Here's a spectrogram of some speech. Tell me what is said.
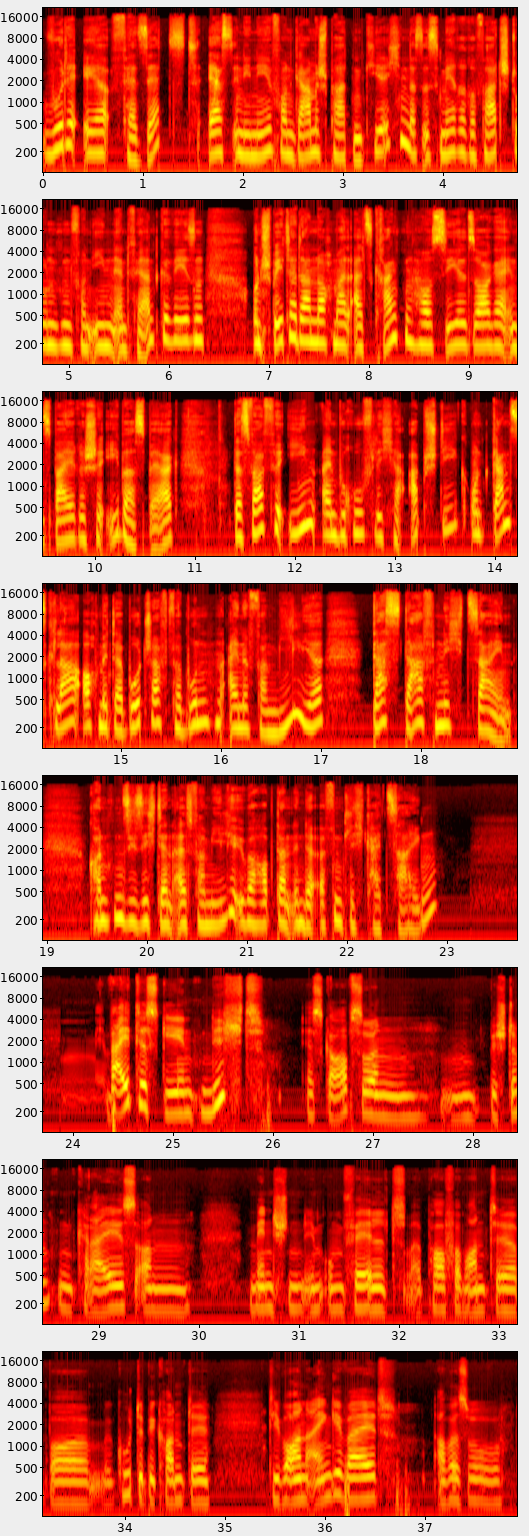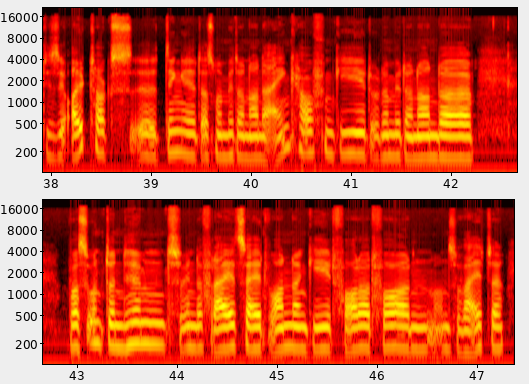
wurde er versetzt, erst in die Nähe von Garmisch-Partenkirchen, das ist mehrere Fahrtstunden von ihnen entfernt gewesen, und später dann nochmal als Krankenhausseelsorger ins bayerische Ebersberg. Das war für ihn ein beruflicher Abstieg und ganz klar auch mit der Botschaft verbunden, eine Familie, das darf nicht sein. Konnten Sie sich denn als Familie überhaupt dann in der Öffentlichkeit zeigen? Weitestgehend nicht. Es gab so einen bestimmten Kreis an Menschen im Umfeld, ein paar Verwandte, ein paar gute Bekannte, die waren eingeweiht aber so diese Alltagsdinge, dass man miteinander einkaufen geht oder miteinander was unternimmt, in der Freizeit wandern geht, Fahrrad fahren und so weiter,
